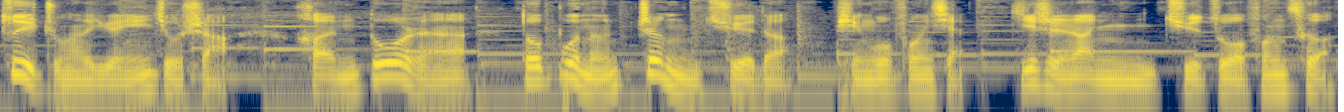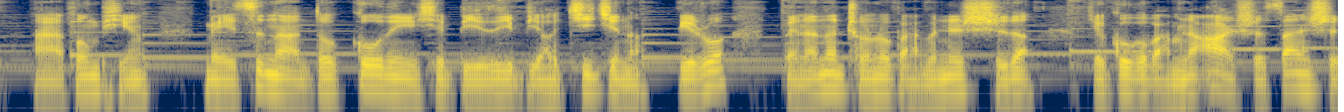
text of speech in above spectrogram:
最主要的原因就是啊。很多人都不能正确的评估风险，即使让你去做封测啊、封评，每次呢都勾的一些比自己比较激进的，比如说本来能承受百分之十的，就勾个百分之二十三十；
